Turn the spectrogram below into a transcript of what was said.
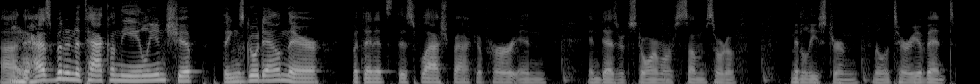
Uh, Yeah. There has been an attack on the alien ship. Things go down there, but then it's this flashback of her in in Desert Storm or some sort of Middle Eastern military event,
